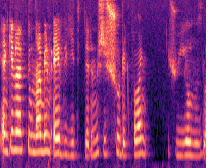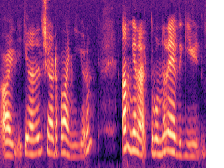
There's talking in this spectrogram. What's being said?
Yani genellikle bunlar benim evde giydiklerim. İşte şuradaki falan şu yıldızlı aileyi genelde dışarıda falan giyiyorum. Ama genellikle bunları evde giydiğim.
